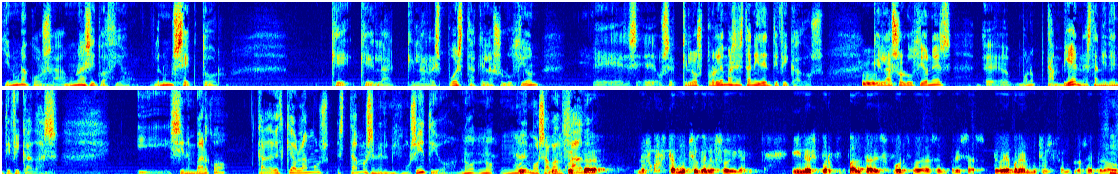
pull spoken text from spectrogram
Y en una cosa, en una situación, en un sector, que, que, la, que la respuesta, que la solución, eh, eh, o sea, que los problemas están identificados, mm. que las soluciones, eh, bueno, también están identificadas. Y sin embargo, cada vez que hablamos estamos en el mismo sitio, no, no, no hemos avanzado. Nos cuesta, mucho que nos oigan. Y no es por falta de esfuerzo de las empresas. Te voy a poner muchos ejemplos, ¿eh? pero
